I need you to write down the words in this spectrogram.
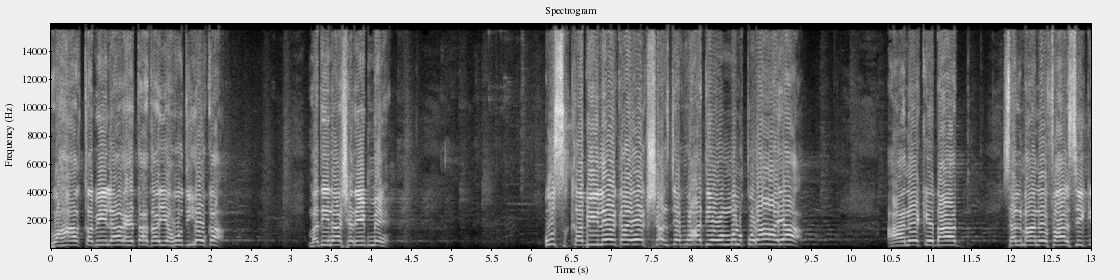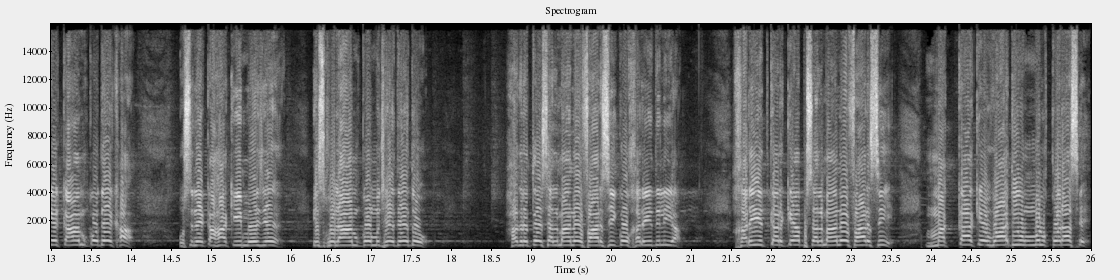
वहाँ कबीला रहता था यहूदियों का। मदीना शरीफ में उस कबीले का एक शख्स जब वादी उम्मुल कुरा आया, आने के बाद सलमान फारसी के काम को देखा। उसने कहा कि मुझे, इस गुलाम को मुझे दे दो। हज़रत सलमान फारसी को खरीद लिया। खरीद करके अब सलमान फारसी मक्का के वादी उम्मुल कुरा से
